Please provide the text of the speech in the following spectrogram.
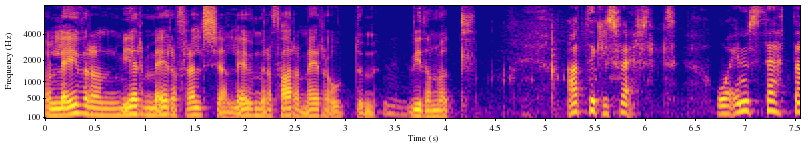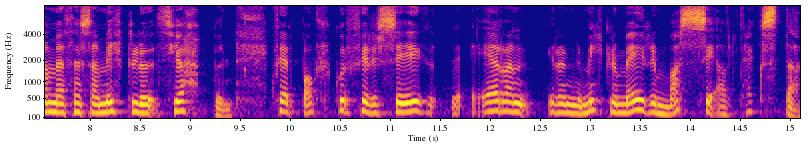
þá leifir hann mér meira frelsi, hann leifir mér að fara meira út um mm. viðan völl. Aðtiklisvert og eins þetta með þessa miklu þjöppun, hver bálkur fyrir sig er hann í rauninni miklu meiri massi af texta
